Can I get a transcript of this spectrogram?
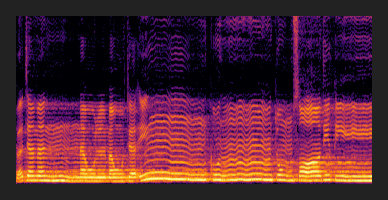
فتمنوا الموت إن كنتم صادقين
